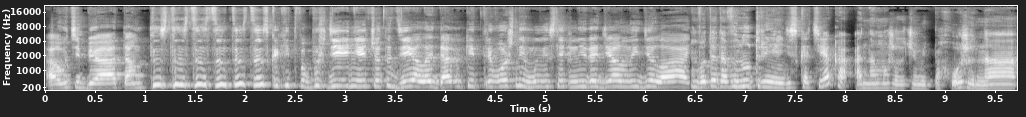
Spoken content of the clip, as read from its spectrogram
а у тебя там тыс тыс тыс какие-то побуждения, что-то делать, да, какие-то тревожные мысли, недоделанные дела. Вот эта внутренняя дискотека, она может очень быть похожа на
